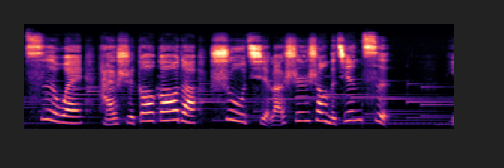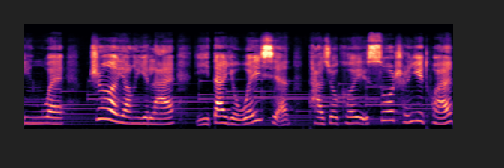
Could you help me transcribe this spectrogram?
刺猬还是高高的竖起了身上的尖刺，因为这样一来，一旦有危险，它就可以缩成一团，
